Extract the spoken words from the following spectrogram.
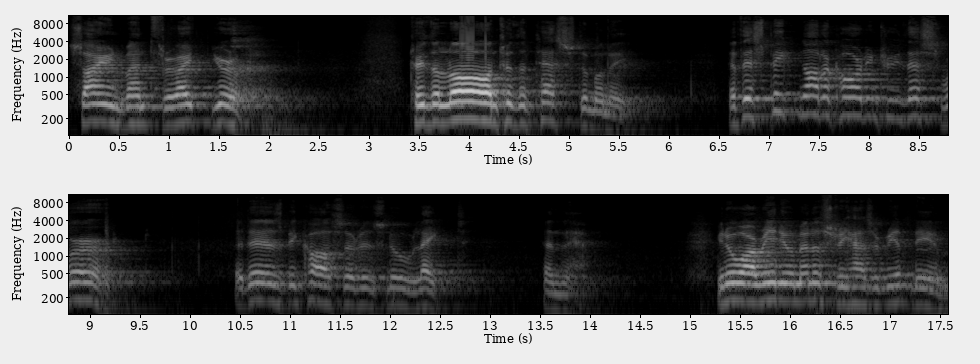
sound went throughout Europe to the law and to the testimony. If they speak not according to this word, it is because there is no light in them. You know, our radio ministry has a great name.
